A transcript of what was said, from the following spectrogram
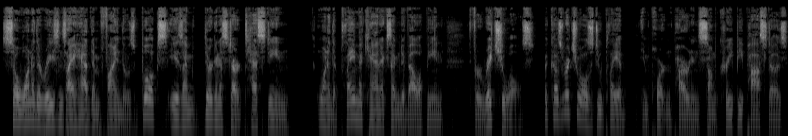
So one of the reasons I had them find those books is I'm they're going to start testing one of the play mechanics I'm developing for rituals because rituals do play an important part in some creepy pastas.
